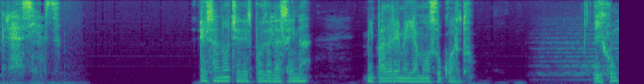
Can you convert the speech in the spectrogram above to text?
Gracias. Esa noche después de la cena, mi padre me llamó a su cuarto. Hijo,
